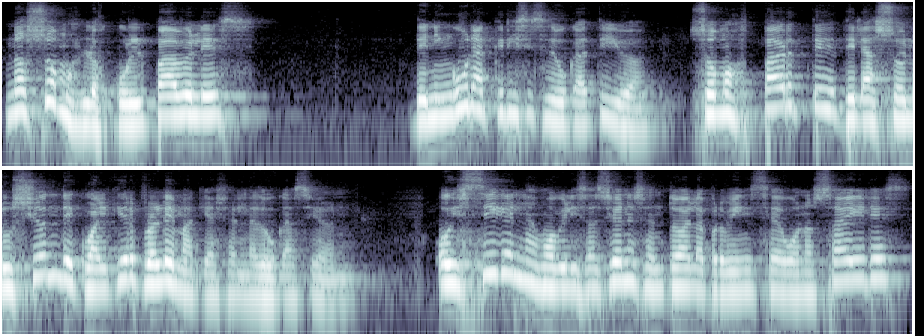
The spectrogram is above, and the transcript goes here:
No somos los culpables de ninguna crisis educativa. Somos parte de la solución de cualquier problema que haya en la educación. Hoy siguen las movilizaciones en toda la provincia de Buenos Aires.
